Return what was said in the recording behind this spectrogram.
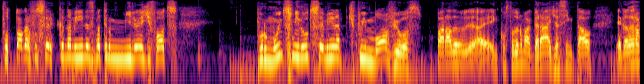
fotógrafos cercando a menina e batendo milhões de fotos. Por muitos minutos a menina, tipo, imóvel, parada, eh, encostada numa grade, assim tal. E a galera,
